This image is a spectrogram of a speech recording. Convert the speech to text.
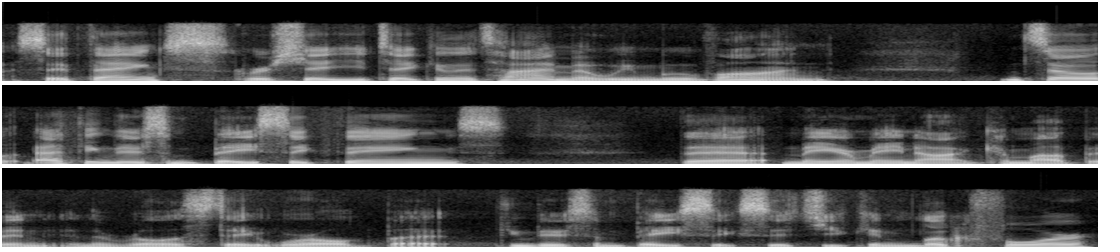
I say thanks, appreciate you taking the time, and we move on. And so I think there's some basic things that may or may not come up in, in the real estate world, but I think there's some basics that you can look for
